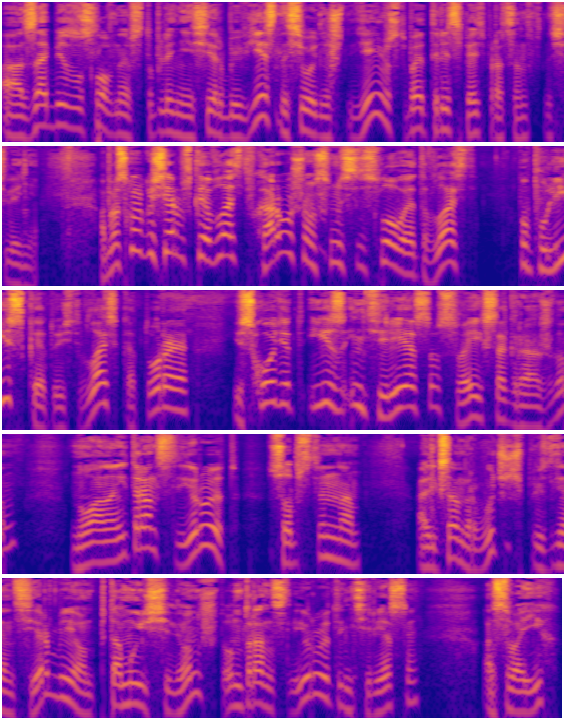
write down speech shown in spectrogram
А за безусловное вступление Сербии в ЕС на сегодняшний день выступает 35% населения. А поскольку сербская власть в хорошем смысле слова это власть популистская, то есть власть, которая исходит из интересов своих сограждан, ну, она и транслирует, собственно, Александр Вучич, президент Сербии, он потому и силен, что он транслирует интересы своих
